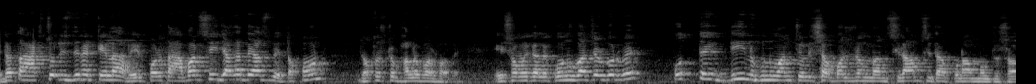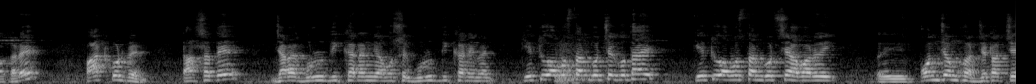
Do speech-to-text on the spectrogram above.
এটা তো আটচল্লিশ দিনের টেলার এরপরে তো আবার সেই জায়গাতে আসবে, তখন যথেষ্ট ভালো ফল পাবে। এই সময়কালে কোন উপাচার করবে? প্রত্যেক দিন হনুমান চল্লিশা বজরংবান শ্রীরাম সীতা প্রণাম মন্ত্র সহকারে পাঠ করবেন। তার সাথে যারা গুরুর দীক্ষা নেননি, অবশ্যই গুরুর দীক্ষা নেবেন। কেতু অবস্থান করছে কোথায়? কেতু অবস্থান করছে আবার ওই পঞ্চম ঘর, যেটা হচ্ছে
